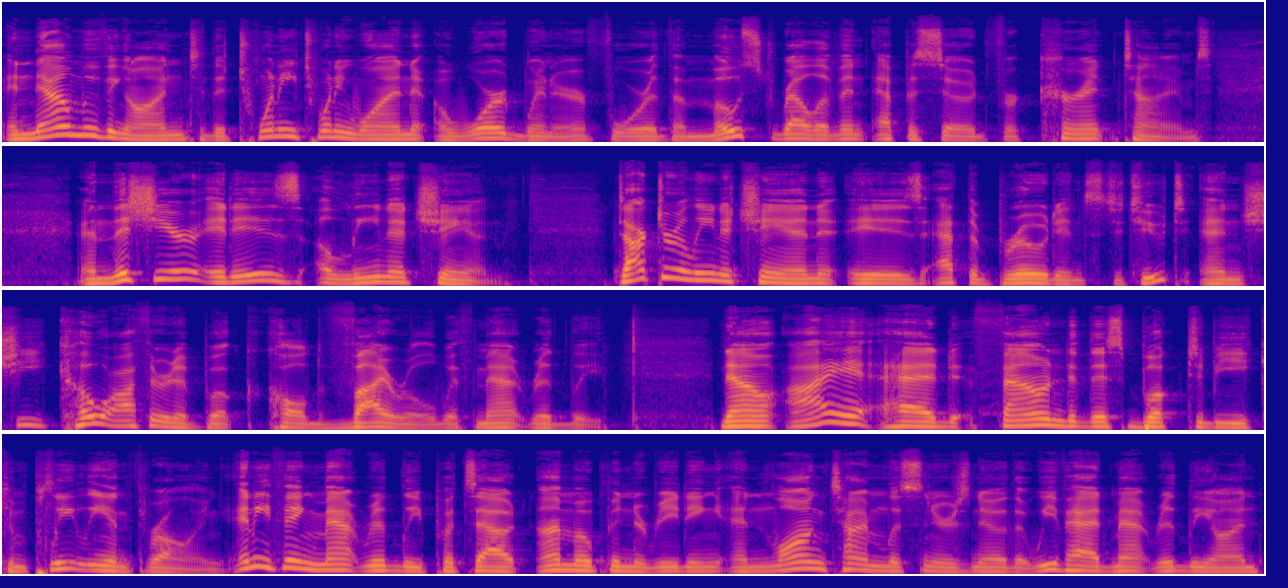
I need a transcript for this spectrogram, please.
And now moving on to the 2021 award winner for the most relevant episode for current times. And this year it is Alina Chan. Dr. Alina Chan is at the Broad Institute and she co authored a book called Viral with Matt Ridley. Now, I had found this book to be completely enthralling. Anything Matt Ridley puts out, I'm open to reading, and longtime listeners know that we've had Matt Ridley on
